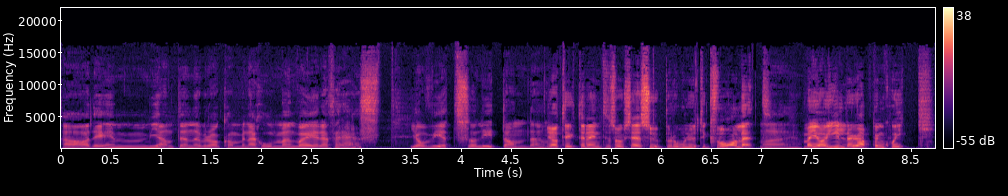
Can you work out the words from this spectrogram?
Ja, det är egentligen en bra kombination. Men vad är det för häst? Jag vet så lite om den. Jag tyckte den inte såg så här superrolig ut i kvalet. Nej. Men jag gillar ju Up and Quick.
